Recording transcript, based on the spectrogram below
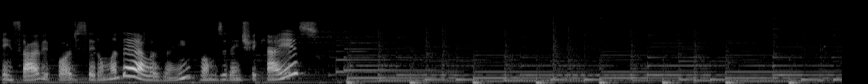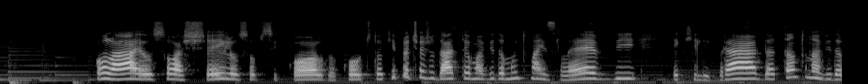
quem sabe, pode ser uma delas, hein? Vamos identificar isso? Olá, eu sou a Sheila, eu sou psicóloga, coach, estou aqui para te ajudar a ter uma vida muito mais leve, equilibrada, tanto na vida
